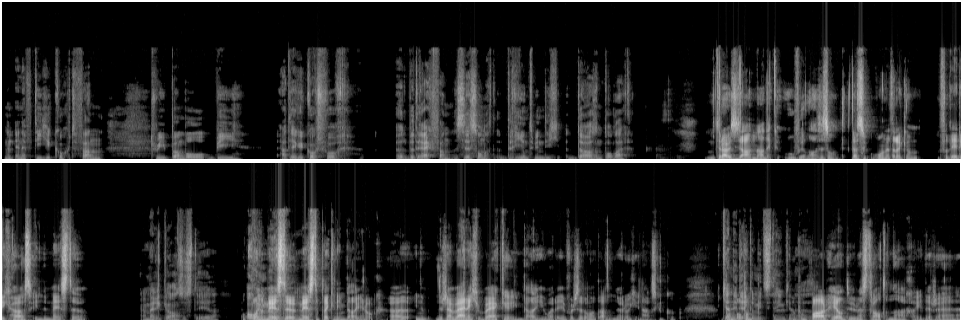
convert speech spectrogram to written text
een NFT gekocht van Tree Bumblebee. Had hij gekocht voor het bedrag van 623.000 dollar. trouwens aan nadenken, hoeveel? Dat is gewoon letterlijk een volledig huis in de meeste, Amerikaanse steden. ook gewoon de meeste, meeste plekken in België ook. Eh, in de- er zijn weinig wijken in België waar je voor 600.000 euro geen huis kan kopen. Ik kan niet op om iets denken. Op een is- paar heel dure straten na ga je er... eh,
